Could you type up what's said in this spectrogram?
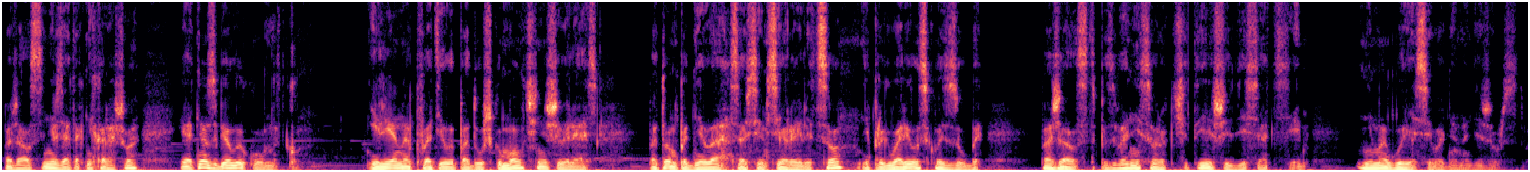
Пожалуйста, нельзя так нехорошо, и отнес в белую комнатку. Елена обхватила подушку, молча не шевелясь. Потом подняла совсем серое лицо и проговорила сквозь зубы. «Пожалуйста, позвони 4467. Не могу я сегодня на дежурство.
